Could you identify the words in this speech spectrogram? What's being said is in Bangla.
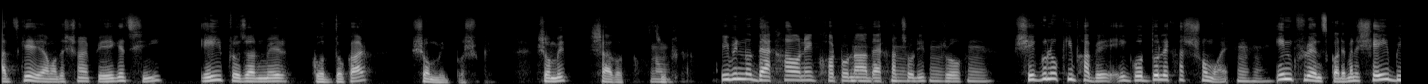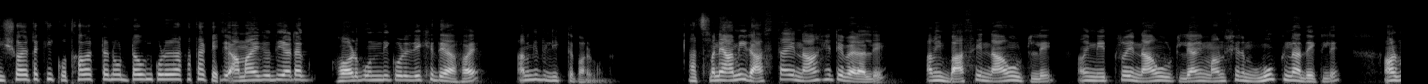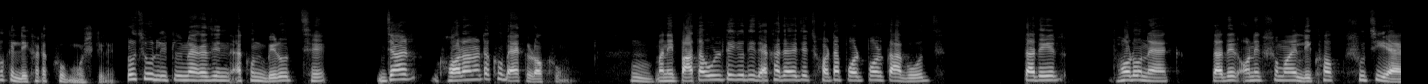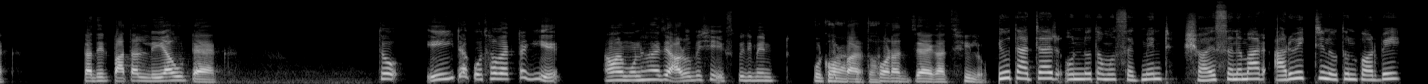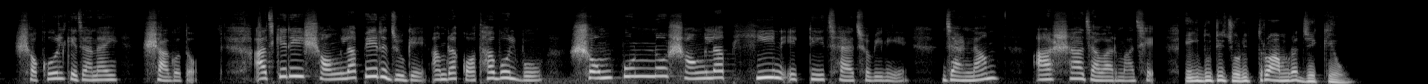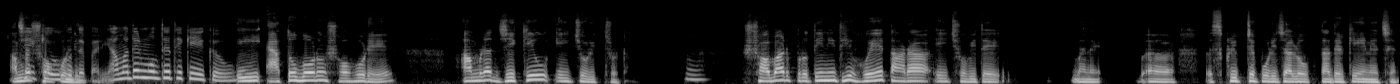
আজকে আমাদের সময় পেয়ে গেছি এই প্রজন্মের গদ্যকার সম্মিত বসুকে। সম্মিত স্বাগত। নমস্কার। বিভিন্ন দেখা অনেক ঘটনা দেখা চরিত্র সেগুলো কীভাবে এই গদ্য লেখার সময়। ইনফ্লুয়েন্স করে? মানে সেই বিষয়টা কি কোথাও একটা নোট ডাউন করে রাখা থাকে? যে আমায় যদি একটা ঘর বন্দি করে রেখে দেওয়া হয় আমি কিন্তু লিখতে পারব না। আচ্ছা। মানে আমি রাস্তায় না হেঁটে বেড়ালে আমি বাসে না উঠলে আমি মেট্রোয় না উঠলে আমি মানুষের মুখ না দেখলে আমার পক্ষে লেখাটা খুব মুশকিলের। প্রচুর লিটল ম্যাগাজিন এখন বেরোচ্ছে যার ঘরানাটা খুব একরকম। মানে পাতা উল্টে যদি দেখা যায় যে ছটা পরপর কাগজ তাদের ধরন এক তাদের অনেক সময় লেখক সূচি এক তাদের পাতার লেআউট এক। তো এইটা কোথাও একটা গিয়ে আমার মনে হয় যে আরও বেশি এক্সপেরিমেন্ট করার জায়গা ছিল। ইউথ আড্ডার অন্যতম সেগমেন্ট শয় সিনেমার আরও একটি নতুন পর্বে সকলকে জানাই স্বাগত। আজকের এই সংলাপের যুগে আমরা কথা বলব সম্পূর্ণ সংলাপহীন একটি ছায়াছবি নিয়ে যার নাম আসা যাওয়ার মাঝে। এই দুটি চরিত্র আমরা যে কেউ আমরা সকলে। হতে পারি আমাদের মধ্যে থেকে কেউ। এই এত বড় শহরে আমরা যে কেউ এই চরিত্রটা। সবার প্রতিনিধি হয়ে তারা এই ছবিতে মানে স্ক্রিপ্টে পরিচালক তাদেরকে এনেছেন।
